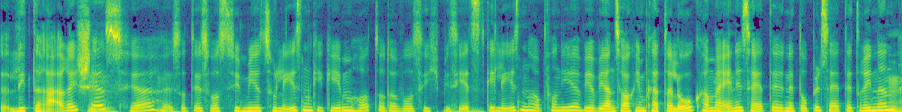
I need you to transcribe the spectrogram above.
Literarisches, mhm. ja, mhm. also das, was sie mir zu lesen gegeben hat oder was ich bis mhm. jetzt gelesen habe von ihr. Wir werden es auch im Katalog, haben wir mhm. eine Seite, eine Doppelseite drinnen, mhm.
